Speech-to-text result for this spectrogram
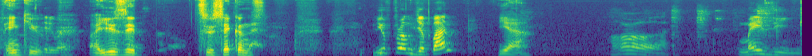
Thank you. Anyway, I use it two seconds. you from Japan Yeah. oh amazing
